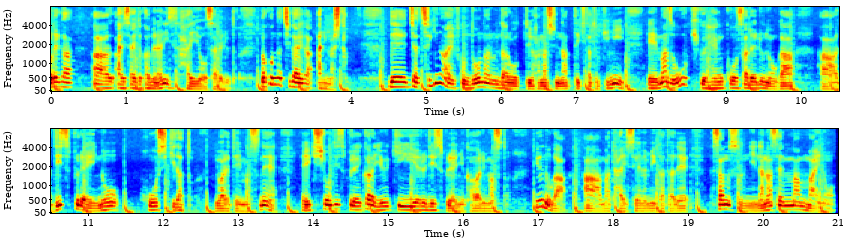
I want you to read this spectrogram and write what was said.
これがあアイサイトカメラに配用されると、まあ、こんな違いがありました。でじゃあ次の iPhone どうなるんだろうっていう話になってきた時に、えー、まず大きく変更されるのがあディスプレイの方式だと言われていますね、えー、液晶ディスプレイから有機 EL ディスプレイに変わりますというのがあまあ体制の見方でサムスンに7000万枚の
